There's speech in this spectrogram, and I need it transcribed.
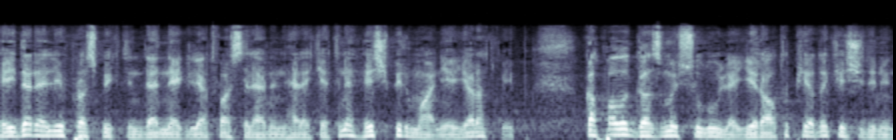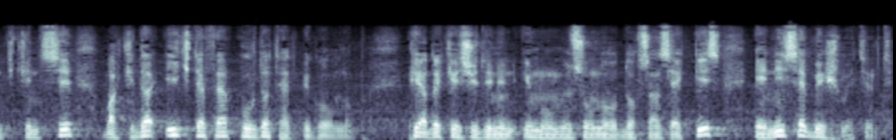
Heydər Əliyev prospektində nəqliyyat vasitələrinin hərəkətinə heç bir maneə yaratmayıb. Qapalı qazma üsulu ilə yeraltı piyada keçidinin tikintisi Bakıda ilk dəfə burada tətbiq olunub. Piyada keçidinin ümumi uzunluğu 98, eni isə 5 metrdir.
